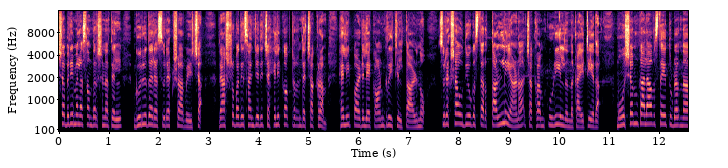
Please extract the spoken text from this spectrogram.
ശബരിമല സന്ദർശനത്തിൽ ഗുരുതര സുരക്ഷാ വീഴ്ച. രാഷ്ട്രപതി സഞ്ചരിച്ച ഹെലികോപ്റ്ററിന്റെ ചക്രം ഹെലിപാഡിലെ കോൺക്രീറ്റിൽ താഴ്ന്നു. സുരക്ഷാ ഉദ്യോഗസ്ഥർ തള്ളിയാണ് ചക്രം കുഴിയിൽ നിന്ന് കയറ്റിയത്. മോശം കാലാവസ്ഥയെ തുടർന്ന്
